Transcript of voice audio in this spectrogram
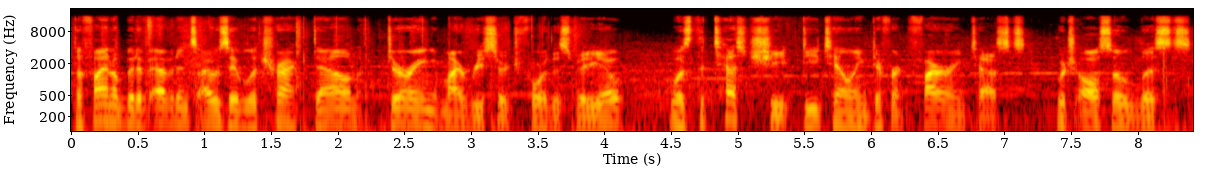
The final bit of evidence I was able to track down during my research for this video was the test sheet detailing different firing tests, which also lists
